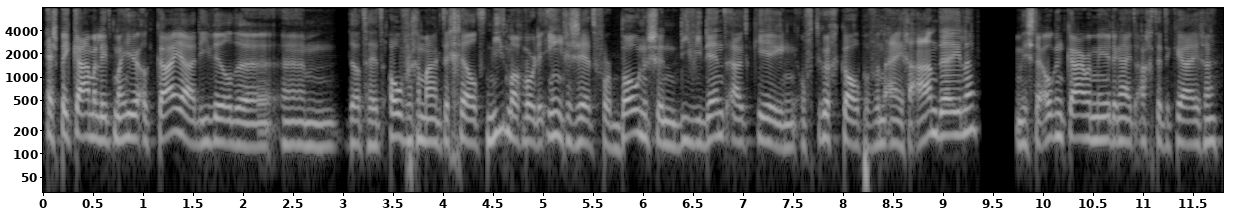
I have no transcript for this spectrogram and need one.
SP-Kamerlid Mahir Alkaya die wilde um, dat het overgemaakte geld niet mag worden ingezet voor bonussen, dividenduitkering of terugkopen van eigen aandelen. Wist daar ook een Kamermeerderheid achter te krijgen.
